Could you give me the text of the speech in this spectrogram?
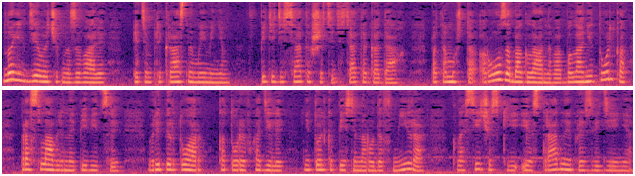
Многих девочек называли этим прекрасным именем в 50-60-х годах, потому что Роза Багланова была не только прославленной певицей, в репертуар которой входили не только песни народов мира, классические и эстрадные произведения,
